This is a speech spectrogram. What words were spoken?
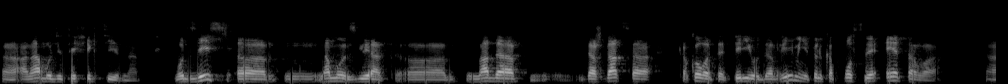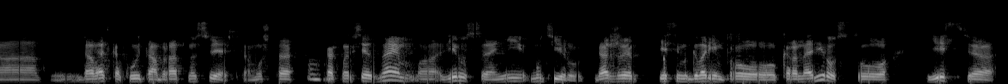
она будет эффективна. Вот здесь, на мой взгляд, надо дождаться какого-то периода времени, только после этого давать какую-то обратную связь, потому что, как мы все знаем, вирусы, они мутируют. Даже если мы говорим про коронавирус, то есть э,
